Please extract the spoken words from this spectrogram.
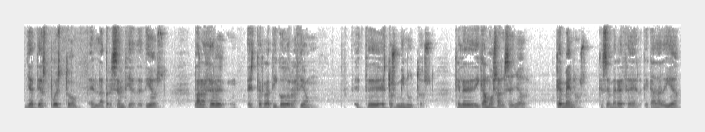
ya te has puesto en la presencia de Dios para hacer este ratico de oración, este, estos minutos que le dedicamos al Señor, que menos que se merece Él, que cada día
